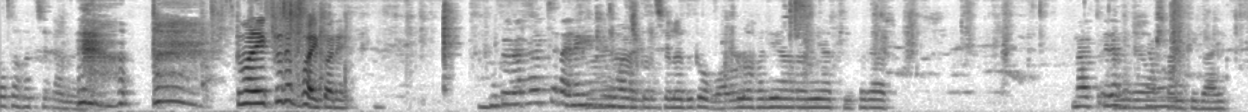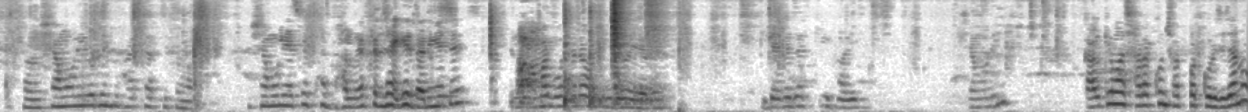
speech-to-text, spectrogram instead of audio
মতো হচ্ছে কেন? তোমার একটুতে ভয় করে। বুকে ব্যথা হচ্ছে তাই নাকি টিউমার তোর ছেলে দুটো বড় না হলে আর আমি আর কি করে না শান্তি পাই। শ্যামলিও কিন্তু ঘাস খাচ্ছে তোমার। শ্যামলি আজকে খুব ভালো একটা জায়গায় দাঁড়িয়েছে। আমার বসাটা অসুবিধা হয়ে যাবে। দেখা যাক কি হয়। শ্যামলী? কালকে মা সারাক্ষণ ছটফট করেছে জানো?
